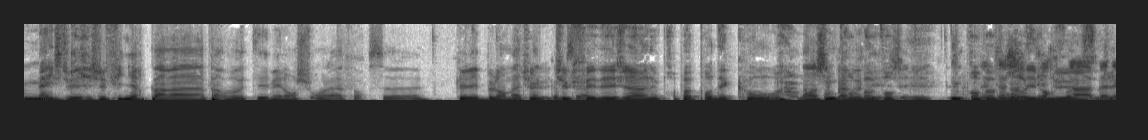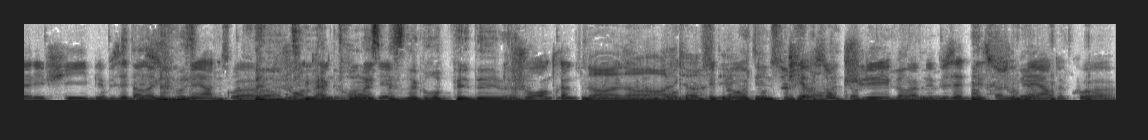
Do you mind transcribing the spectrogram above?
Mec, je, vais, je vais finir par, euh, par voter Mélenchon là, à force euh, que les blancs m'attaquent Tu, comme le ça. fais déjà, ne prends pas pour des cons. Non, j'ai Ne pas prends voté. pour, ne prends pas Vous êtes pour des buses. à LFI, mais vous êtes C'est des je sous-merdes, quoi. Toujours Macron, espèce des- de gros PD. là. Toujours en train de Non, non, arrêtez, voté une seule pires enculés, quoi. 2022. Mais vous êtes des merde. sous-merdes, quoi.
